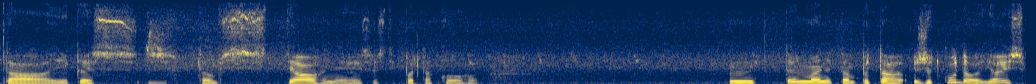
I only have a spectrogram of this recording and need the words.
Та якесь там стягне, щось типу такого. Та в мене там питав, з откуда, я із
